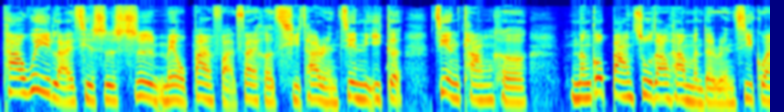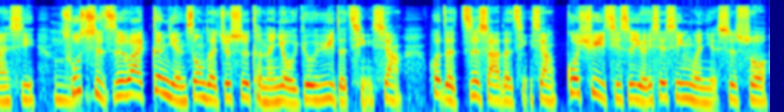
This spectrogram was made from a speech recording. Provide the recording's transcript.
他未来其实是没有办法再和其他人建立一个健康和能够帮助到他们的人际关系。除此之外，更严重的就是可能有忧郁的倾向或者自杀的倾向。过去其实有一些新闻也是说，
